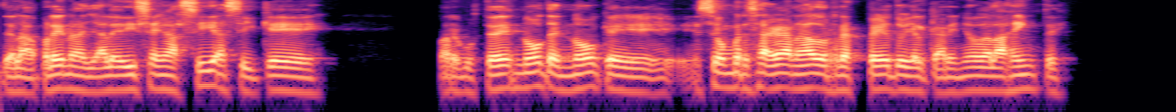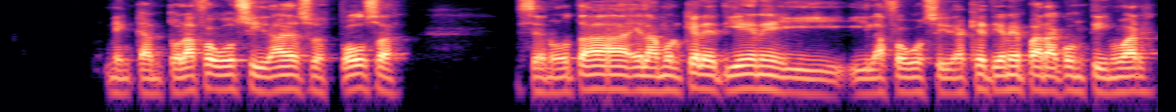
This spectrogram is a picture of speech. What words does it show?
de la plena ya le dicen así, así que para que ustedes noten, ¿no? Que ese hombre se ha ganado el respeto y el cariño de la gente. Me encantó la fogosidad de su esposa. Se nota el amor que le tiene y, la fogosidad que tiene para continuar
